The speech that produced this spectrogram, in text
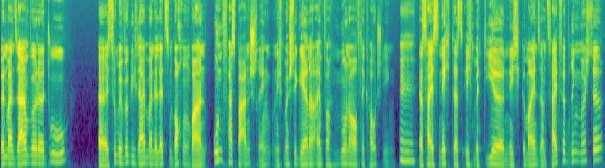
wenn man sagen würde, du, äh, es tut mir wirklich leid, meine letzten Wochen waren unfassbar anstrengend und ich möchte gerne einfach nur noch auf der Couch liegen. Mhm. Das heißt nicht, dass ich mit dir nicht gemeinsam Zeit verbringen möchte,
